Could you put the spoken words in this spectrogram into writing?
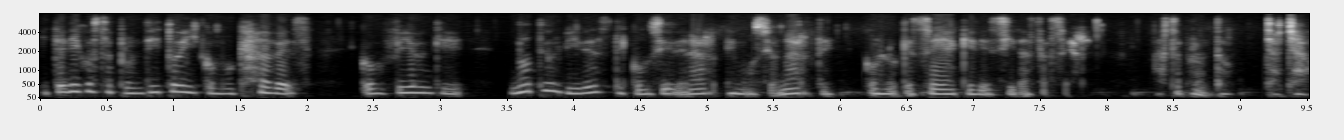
y te digo hasta prontito y como cada vez confío en que no te olvides de considerar emocionarte con lo que sea que decidas hacer. Hasta pronto. Chao, chao.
